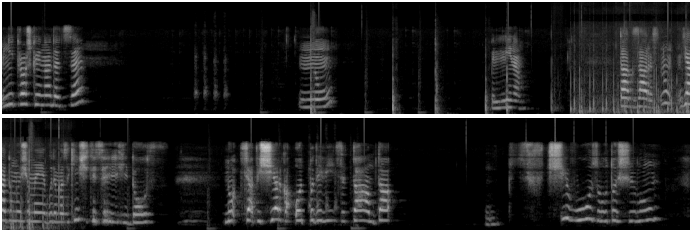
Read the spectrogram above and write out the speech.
Мені трошки треба це. Ну. Блін. Так, зараз. Ну, я думаю, що ми будемо закінчити цей відос. Ну, ця піщерка, от подивіться, там, та. Чого золотой шолом?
